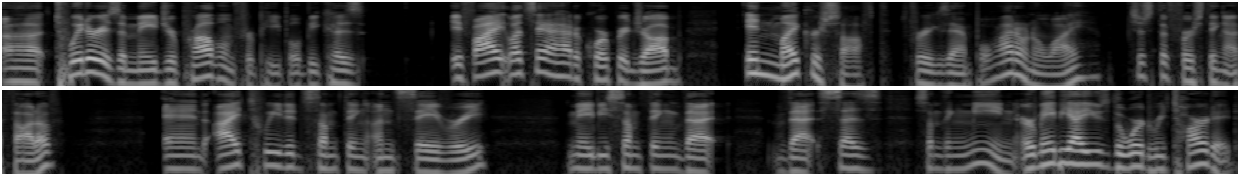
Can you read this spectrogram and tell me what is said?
Uh, Twitter is a major problem for people because if I, let's say I had a corporate job in Microsoft, for example, I don't know why, just the first thing I thought of, and I tweeted something unsavory, maybe something that that says something mean, or maybe I used the word retarded.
